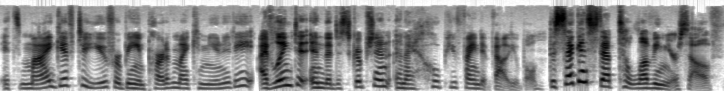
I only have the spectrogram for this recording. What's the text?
It's my gift to you for being part of my community. I've linked it in the description, and I hope you find it valuable. The second step to loving yourself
